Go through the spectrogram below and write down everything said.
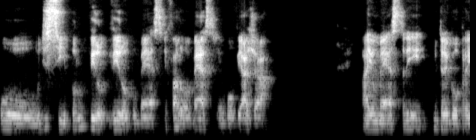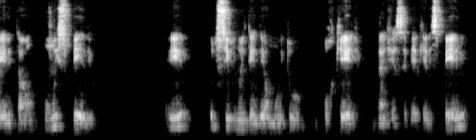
o discípulo virou, virou para o mestre e falou: Mestre, eu vou viajar. Aí o mestre entregou para ele, então, um espelho. E o discípulo não entendeu muito o porquê né, de receber aquele espelho.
